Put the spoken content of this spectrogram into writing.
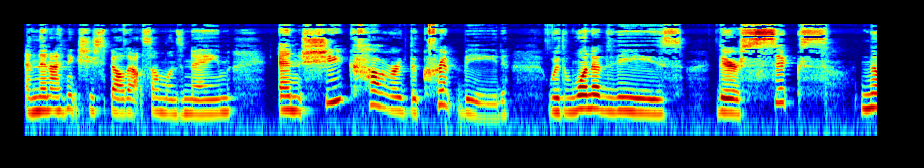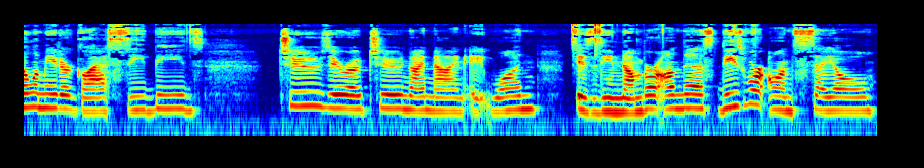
and then I think she spelled out someone's name and she covered the crimp bead with one of these, they're six millimeter glass seed beads. 2029981 is the number on this. These were on sale,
